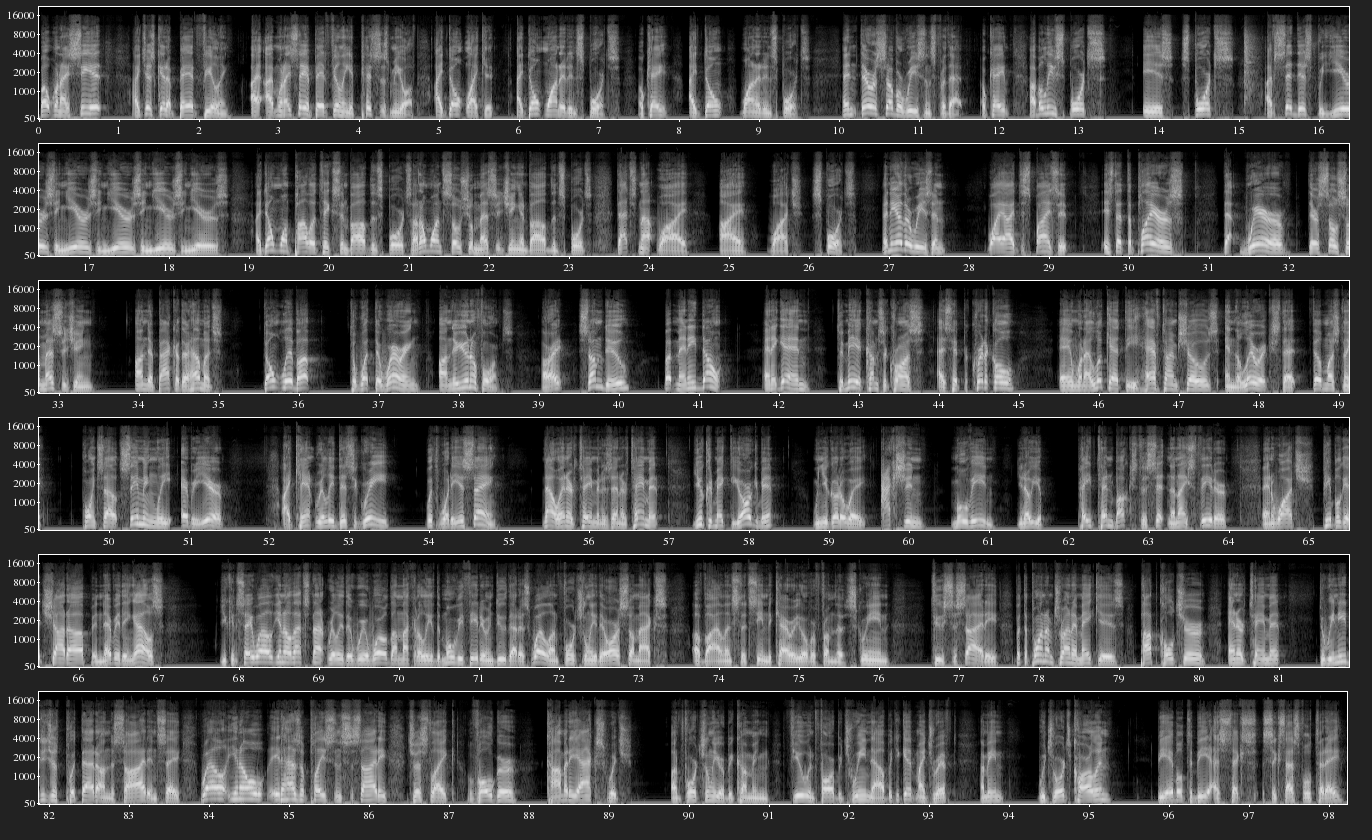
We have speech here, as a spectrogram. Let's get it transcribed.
But when I see it, I just get a bad feeling. I, I, when I say a bad feeling, it pisses me off. I don't like it. I don't want it in sports. Okay? I don't want it in sports. And there are several reasons for that. Okay? I believe sports is sports. I've said this for years and years and years and years and years. I don't want politics involved in sports. I don't want social messaging involved in sports. That's not why I watch sports. And the other reason why I despise it is that the players that wear their social messaging on the back of their helmets don't live up to what they're wearing on their uniforms. All right? Some do, but many don't. And again, to me, it comes across as hypocritical and when I look at the halftime shows and the lyrics that Phil Mushnick points out seemingly every year, I can't really disagree with what he is saying. Now, entertainment is entertainment. You could make the argument when you go to a action movie and you know you pay 10 bucks to sit in a nice theater and watch people get shot up and everything else. You can say, well, you know, that's not really the real world. I'm not going to leave the movie theater and do that as well. Unfortunately, there are some acts of violence that seem to carry over from the screen to society. But the point I'm trying to make is pop culture, entertainment. Do we need to just put that on the side and say, well, you know, it has a place in society, just like vulgar comedy acts, which unfortunately are becoming few and far between now, but you get my drift. I mean, would George Carlin be able to be as sex- successful today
